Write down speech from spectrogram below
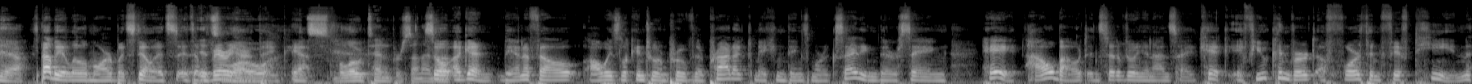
Yeah, it's probably a little more, but still, it's it's a it's very low. hard thing. Yeah. It's below ten percent. So again, the NFL always looking to improve their product, making things more exciting. They're saying, hey, how about instead of doing an onside kick, if you convert a fourth and fifteen,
